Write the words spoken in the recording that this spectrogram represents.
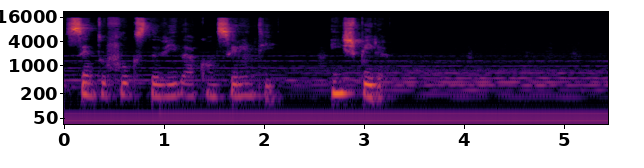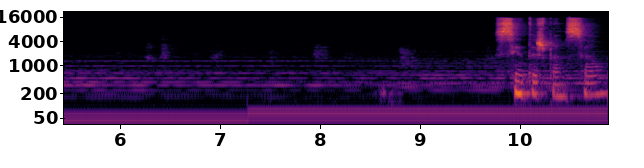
Sente o fluxo da vida a acontecer em ti. Inspira. Sente a expansão.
